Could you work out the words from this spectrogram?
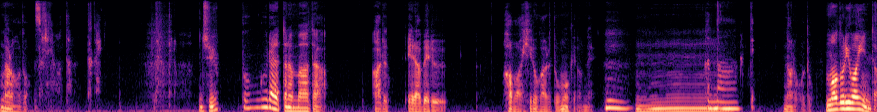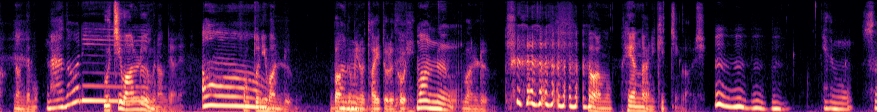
なるほど。それでも10分ぐらいだったらまだある選べる幅広があると思うけどね。うん。うーん。かなーって。なるほど。間取りはいいんだ何でも。間取り。うちワンルームなんだよね。ああ本当にワンルーム。番組のタイトル通り。ワンルーム。ワンルーム。だからもう部屋の中にキッチンがあるし。うんうんうんうん。いやでもそ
